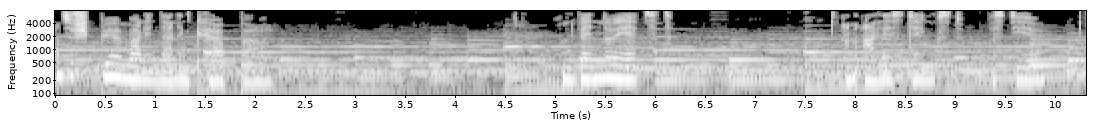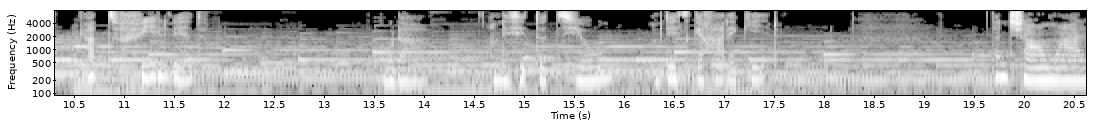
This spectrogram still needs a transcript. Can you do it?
Und so spür mal in deinen Körper. Und wenn du jetzt an alles denkst, was dir gerade zu viel wird oder an die Situation, um die es gerade geht, dann schau mal,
